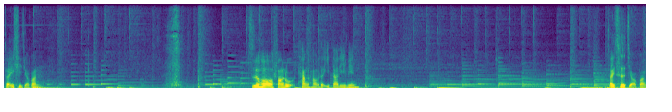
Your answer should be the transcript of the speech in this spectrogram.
再一起搅拌。之后放入烫好的意大利面，再次搅拌，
